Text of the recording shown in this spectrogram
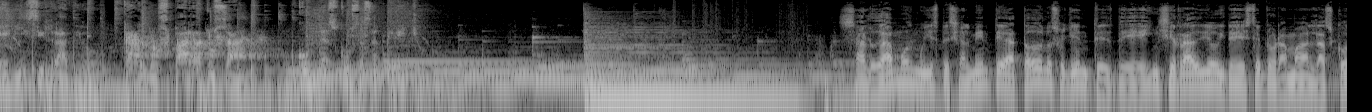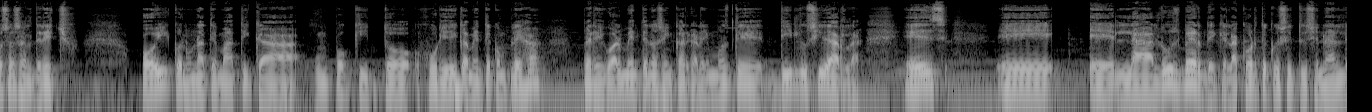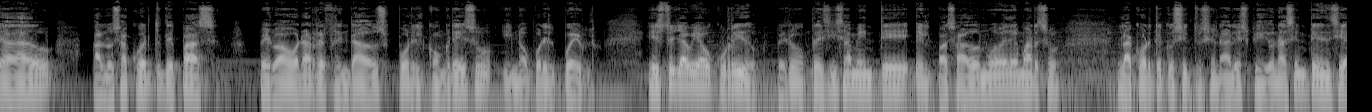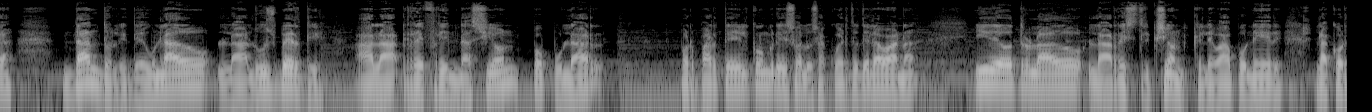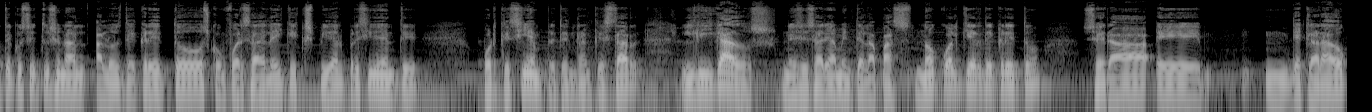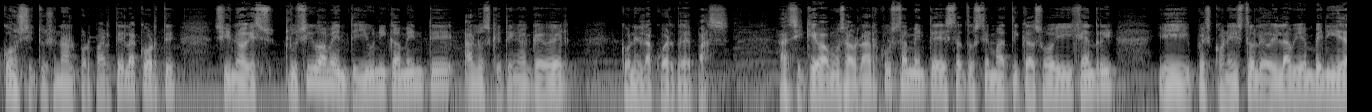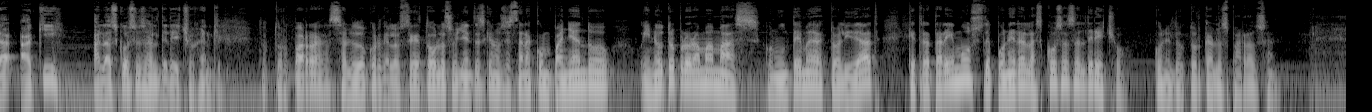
En Easy Radio, Carlos Parra con las cosas al derecho. Saludamos muy especialmente a todos los oyentes de INSI Radio y de este programa Las Cosas al Derecho. Hoy con una temática un poquito jurídicamente compleja, pero igualmente nos encargaremos de dilucidarla. Es eh, eh, la luz verde que la Corte Constitucional le ha dado a los acuerdos de paz, pero ahora refrendados por el Congreso y no por el pueblo. Esto ya había ocurrido, pero precisamente el pasado 9 de marzo la Corte Constitucional expidió una sentencia dándole de un lado la luz verde a la refrendación popular por parte del Congreso a los acuerdos de La Habana y de otro lado la restricción que le va a poner la Corte Constitucional a los decretos con fuerza de ley que expida el presidente, porque siempre tendrán que estar ligados necesariamente a la paz. No cualquier decreto será eh, declarado constitucional por parte de la Corte, sino exclusivamente y únicamente a los que tengan que ver con el acuerdo de paz. Así que vamos a hablar justamente de estas dos temáticas hoy, Henry, y pues con esto le doy la bienvenida aquí a las cosas al derecho, Henry. Doctor Parra, saludo cordial a usted y a todos los oyentes que nos están acompañando en otro programa más con un tema de actualidad que trataremos de poner a las cosas al derecho con el doctor Carlos Parra Usán.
